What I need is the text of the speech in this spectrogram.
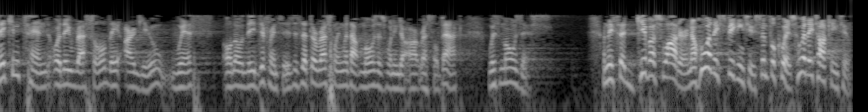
They contend or they wrestle, they argue with although the difference is, is that they're wrestling without Moses wanting to wrestle back with Moses. And they said, give us water. Now who are they speaking to? Simple quiz. Who are they talking to?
